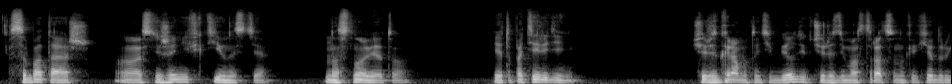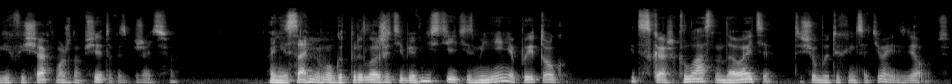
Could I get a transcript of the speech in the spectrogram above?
Саботаж, а, снижение эффективности на основе этого. И это потеря денег. Через грамотный тимбилдинг, через демонстрацию на каких других вещах можно вообще этого избежать всего. Они сами могут предложить тебе внести эти изменения по итогу. И ты скажешь, классно, давайте. Это еще будет их инициатива, я сделал все.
